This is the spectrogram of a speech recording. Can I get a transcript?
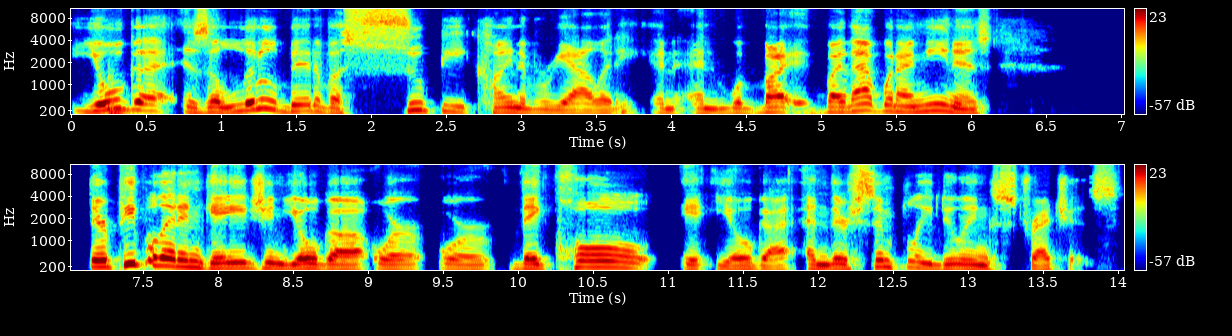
yoga is a little bit of a soupy kind of reality, and and by by that what I mean is there are people that engage in yoga or or they call it yoga, and they're simply doing stretches.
